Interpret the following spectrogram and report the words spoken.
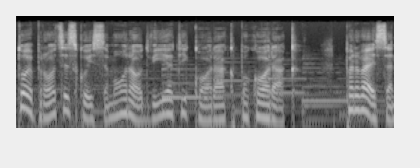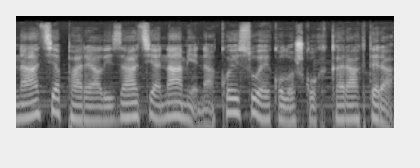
To je proces koji se mora odvijati korak po korak. Prva je sanacija pa realizacija namjena koje su ekološkog karaktera,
